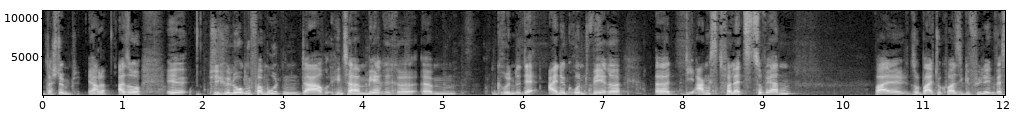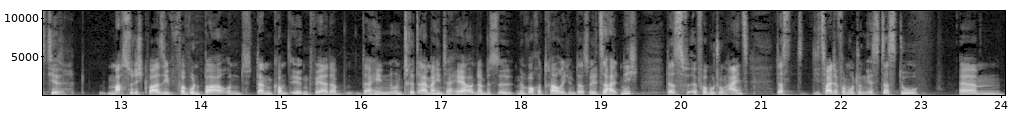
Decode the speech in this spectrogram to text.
Das stimmt, ja. Oder? Also äh, Psychologen vermuten dahinter mehrere ähm, Gründe. Der eine Grund wäre äh, die Angst, verletzt zu werden, weil sobald du quasi Gefühle investiert, machst du dich quasi verwundbar und dann kommt irgendwer da, dahin und tritt einmal hinterher und dann bist du eine Woche traurig und das willst du halt nicht. Das ist äh, Vermutung eins. Das, die zweite Vermutung ist, dass du ähm,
